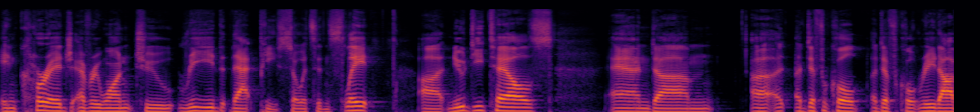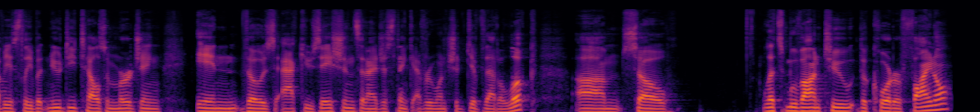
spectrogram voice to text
encourage everyone to read that piece. So it's in Slate uh, new details, and um, a, a, difficult a difficult read, obviously, but new details emerging in those accusations, and I just think everyone should give that a look. Um, so let's move on to the quarterfinal,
